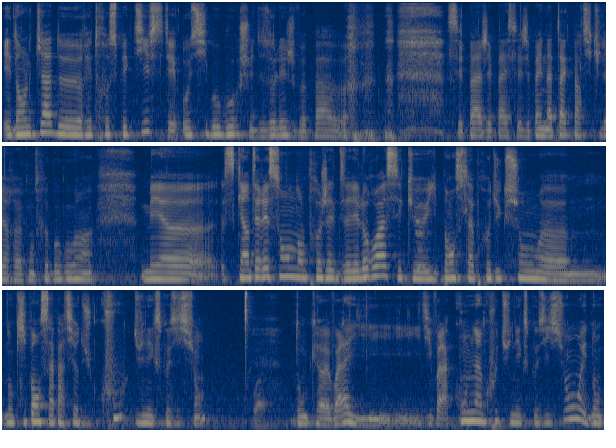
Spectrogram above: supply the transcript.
Et dans le cas de rétrospective, c'était aussi Beaubourg. Je suis désolée, je veux pas. Euh, c'est pas, j'ai pas, j'ai pas une attaque particulière contre Beaubourg. Hein. Mais ce qui est intéressant dans le projet de Xavier Leroy, c'est qu'il pense la production. donc, il pense à partir du coût d'une exposition. Donc euh, voilà, il, dit voilà combien coûte une exposition et donc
